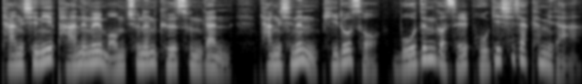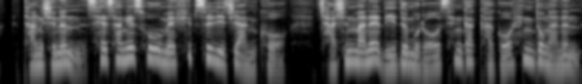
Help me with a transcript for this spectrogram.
당신이 반응을 멈추는 그 순간 당신은 비로소 모든 것을 보기 시작합니다. 당신은 세상의 소음에 휩쓸리지 않고 자신만의 리듬으로 생각하고 행동하는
